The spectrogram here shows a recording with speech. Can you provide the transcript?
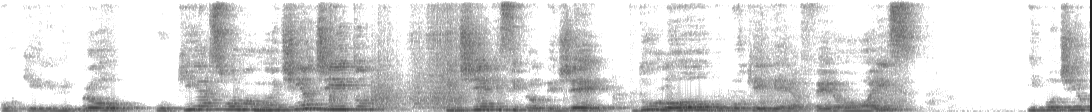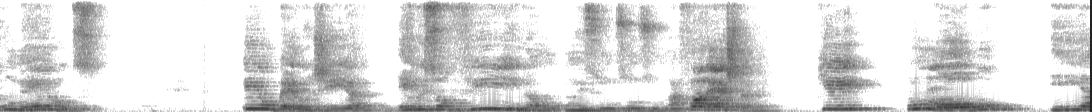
porque ele lembrou o que a sua mamãe tinha dito, que tinha que se proteger do lobo, porque ele era feroz e podia comê-los. E um belo dia, eles ouviram um zum, zum, zum na floresta que um lobo ia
